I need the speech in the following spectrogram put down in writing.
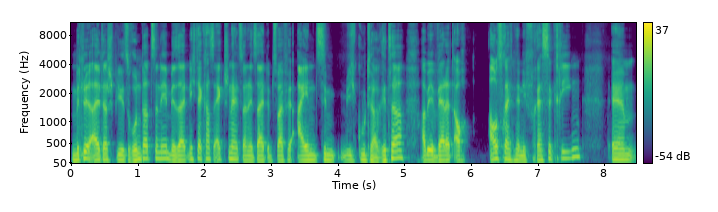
Mittelalterspiels runterzunehmen. Ihr seid nicht der krasse Actionheld, sondern ihr seid im Zweifel ein ziemlich guter Ritter, aber ihr werdet auch ausreichend in die Fresse kriegen. Ähm,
